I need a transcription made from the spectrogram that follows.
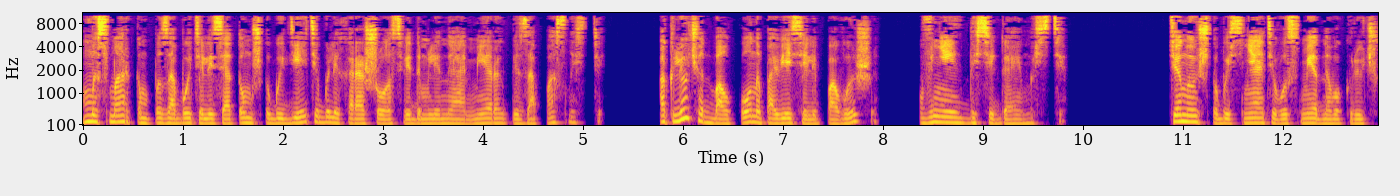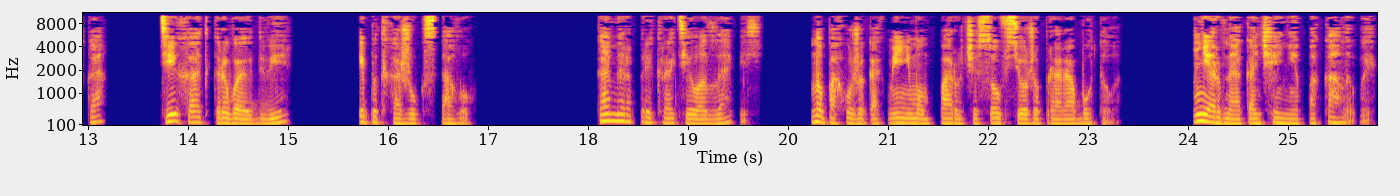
мы с Марком позаботились о том, чтобы дети были хорошо осведомлены о мерах безопасности, а ключ от балкона повесили повыше, вне их досягаемости. Тянусь, чтобы снять его с медного крючка, тихо открываю дверь и подхожу к столу. Камера прекратила запись, но, похоже, как минимум пару часов все же проработала. Нервное окончание покалывает,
